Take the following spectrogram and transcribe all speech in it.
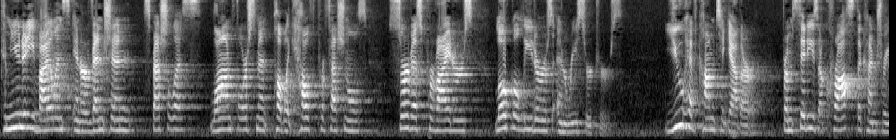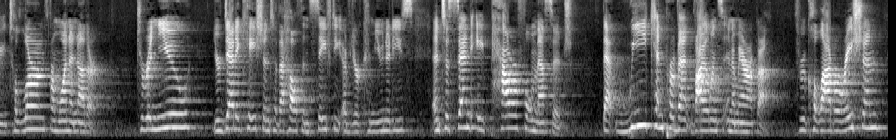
community violence intervention specialists, law enforcement, public health professionals, service providers, local leaders, and researchers. You have come together from cities across the country to learn from one another, to renew your dedication to the health and safety of your communities, and to send a powerful message that we can prevent violence in America through collaboration,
